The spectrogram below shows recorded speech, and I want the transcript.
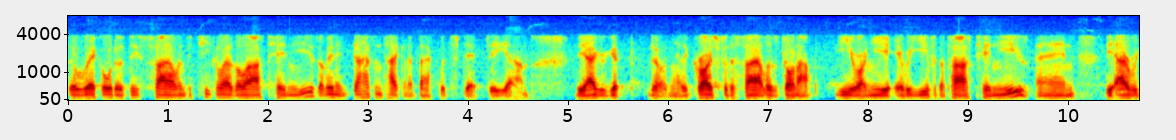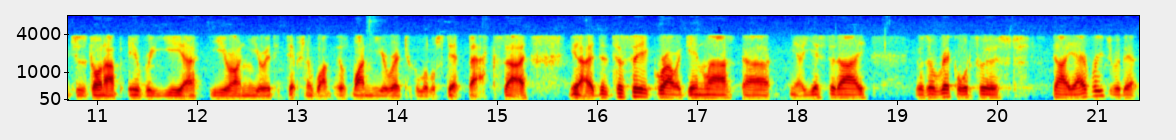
the record of this sale in particular over the last 10 years, I mean, it hasn't taken a backward step. The um, the aggregate, the, you know, the gross for the sale has gone up year on year, every year for the past 10 years, and the average has gone up every year, year on year, with the exception of one, there was one year where it took a little step back. So, you know, to, to see it grow again last, uh, you know, yesterday, it was a record first day average of about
